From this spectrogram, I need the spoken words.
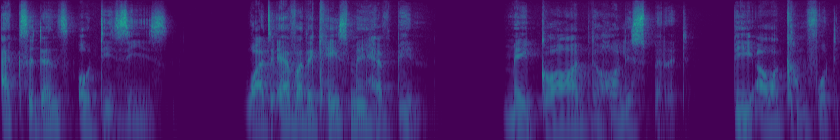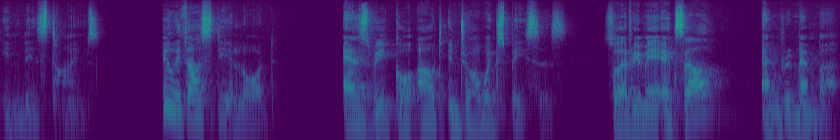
accidents, or disease. Whatever the case may have been, may God, the Holy Spirit, be our comfort in these times. Be with us, dear Lord, as we go out into our workspaces, so that we may excel and remember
